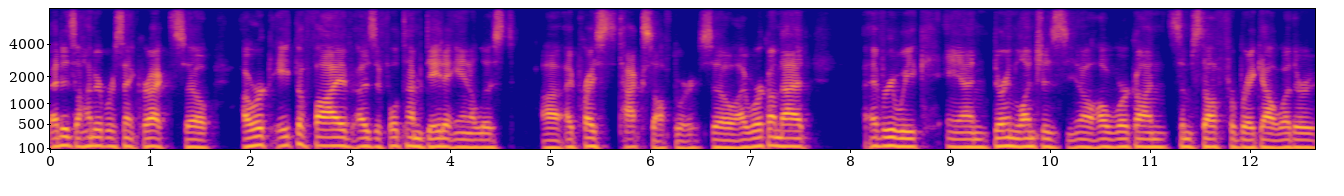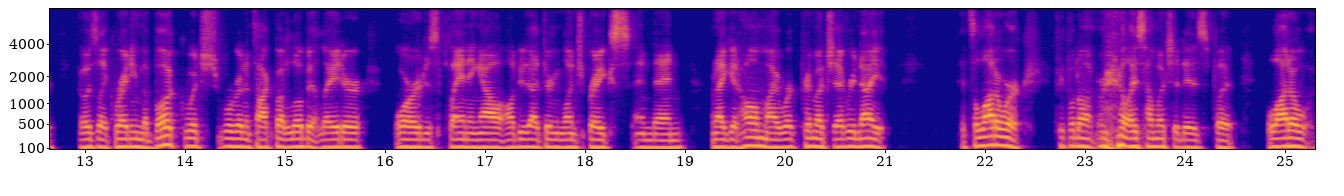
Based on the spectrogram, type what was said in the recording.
That is 100% correct. So I work eight to five as a full time data analyst. Uh, I price tax software. So I work on that every week. And during lunches, you know, I'll work on some stuff for breakout, whether it was like writing the book, which we're going to talk about a little bit later, or just planning out. I'll do that during lunch breaks. And then when I get home, I work pretty much every night. It's a lot of work. People don't realize how much it is, but a lot of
